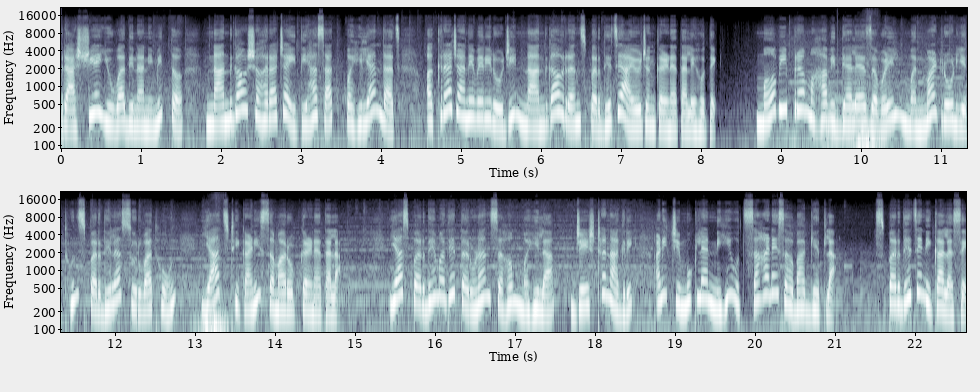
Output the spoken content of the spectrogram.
राष्ट्रीय युवा दिनानिमित्त नांदगाव शहराच्या इतिहासात पहिल्यांदाच अकरा जानेवारी रोजी नांदगाव रन स्पर्धेचे आयोजन करण्यात आले होते. मविप्र महाविद्यालयाजवळील मनमाड रोड येथून स्पर्धेला सुरुवात होऊन याच ठिकाणी समारोप करण्यात आला. या स्पर्धेमध्ये तरुणांसह महिला ज्येष्ठ नागरिक आणि चिमुकल्यांनीही उत्साहाने सहभाग घेतला. स्पर्धेचे निकाल असे.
